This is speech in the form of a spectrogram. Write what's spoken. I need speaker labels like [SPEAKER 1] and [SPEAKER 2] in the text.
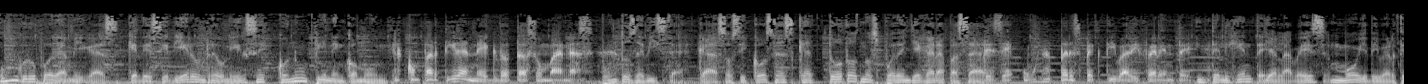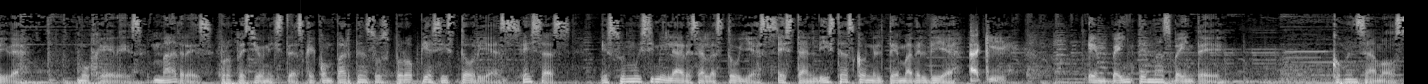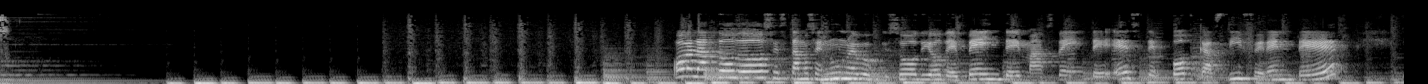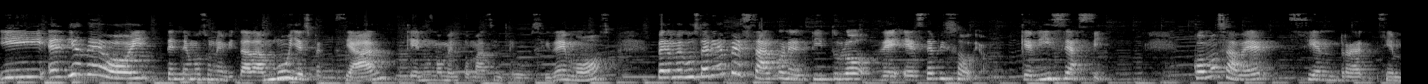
[SPEAKER 1] Un grupo de amigas que decidieron reunirse con un fin en común, el compartir anécdotas humanas, puntos de vista, casos y cosas que a todos nos pueden llegar a pasar. Desde una perspectiva diferente, inteligente y a la vez muy divertida. Mujeres, madres, profesionistas que comparten sus propias historias, esas que son muy similares a las tuyas, están listas con el tema del día, aquí, en 20 más 20. Comenzamos.
[SPEAKER 2] Hola a todos, estamos en un nuevo episodio de 20 más 20, este podcast diferente. Y el día de hoy tenemos una invitada muy especial que en un momento más introduciremos, pero me gustaría empezar con el título de este episodio, que dice así, ¿cómo saber si en,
